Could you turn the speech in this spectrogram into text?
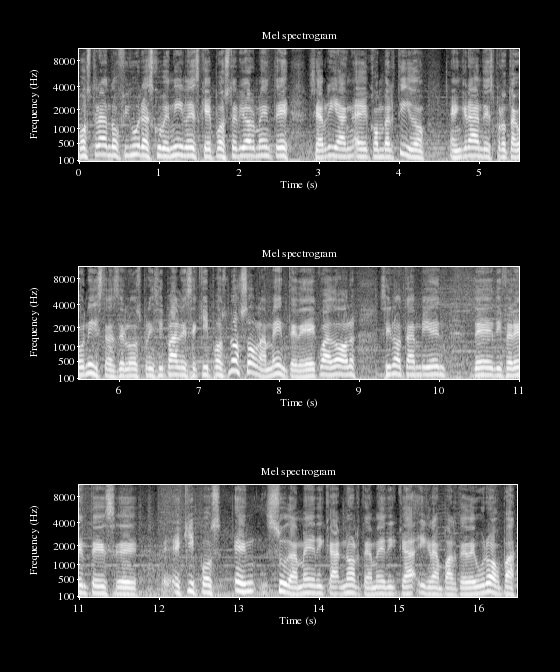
mostrando figuras juveniles que posteriormente se habrían eh, convertido en grandes protagonistas de los principales equipos, no solamente de Ecuador, sino también de diferentes eh, equipos en Sudamérica, Norteamérica y gran parte de Europa.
